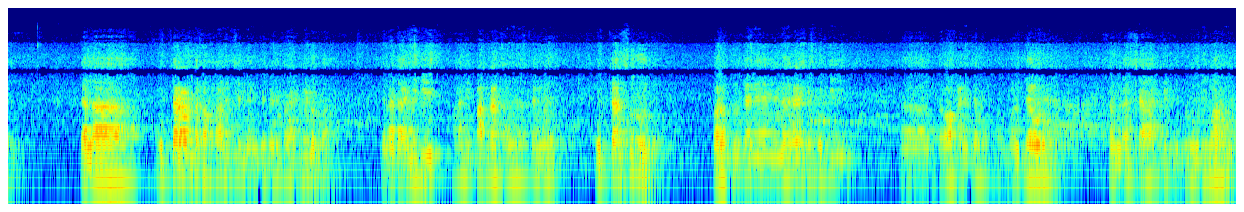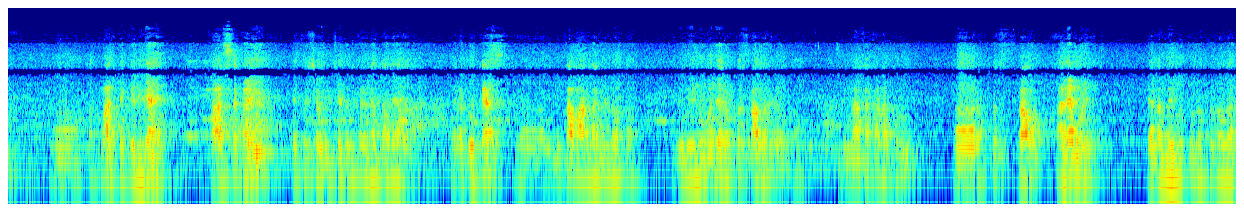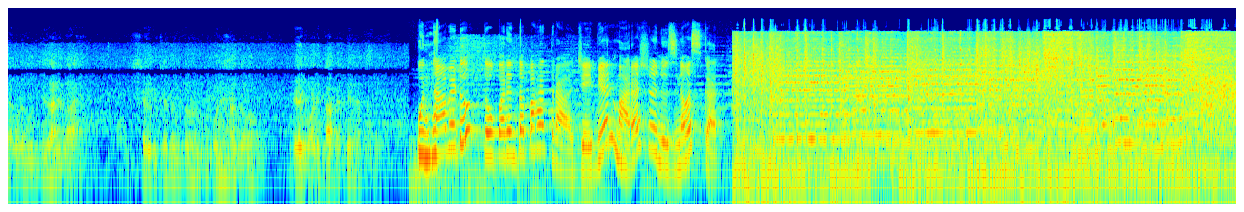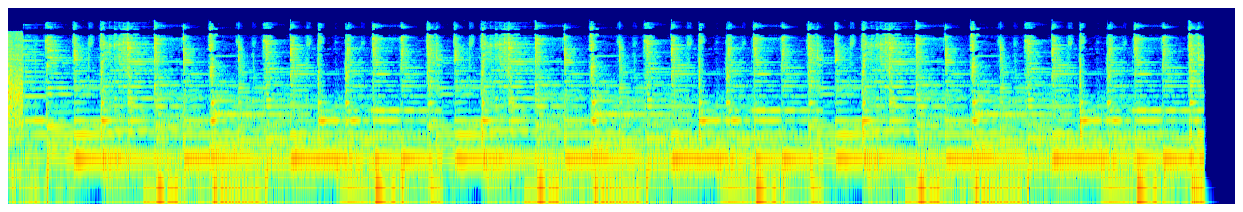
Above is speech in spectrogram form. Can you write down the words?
त्याला उपचारावर डॉक्टर अनिल शिंदे यांच्याकडे तो ॲडमिट होता. त्याला डायबिटीज आणि पांढरा चालू असल्यामुळे उपचार सुरू होते. परंतु त्याने नैराश्यपोटी अ, दवाखान्याच्या मजल्यावरून संघर्षा खिडकीतून उडी मारून आत्महत्या केलेली आहे. आज सकाळी त्याचं शवविच्छेदन करण्यात आले आहे. त्याला डोक्यास मुका मार लागलेला होता आणि मेंदूमध्ये रक्तस्राव झालेला होता. आणि नाकाकानातून रक्तस्राव आल्यामुळे त्याला मेंदूतून रक्तस्राव झाल्यामुळे मृत्यू झालेला आहे. शवविच्छेदन करून पोलिसांजवळ डेड बॉडी ताब्यात देण्यात आली. पुन्हा भेटू तोपर्यंत पाहत राहा. JBN Maharashtra news. नमस्कार.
